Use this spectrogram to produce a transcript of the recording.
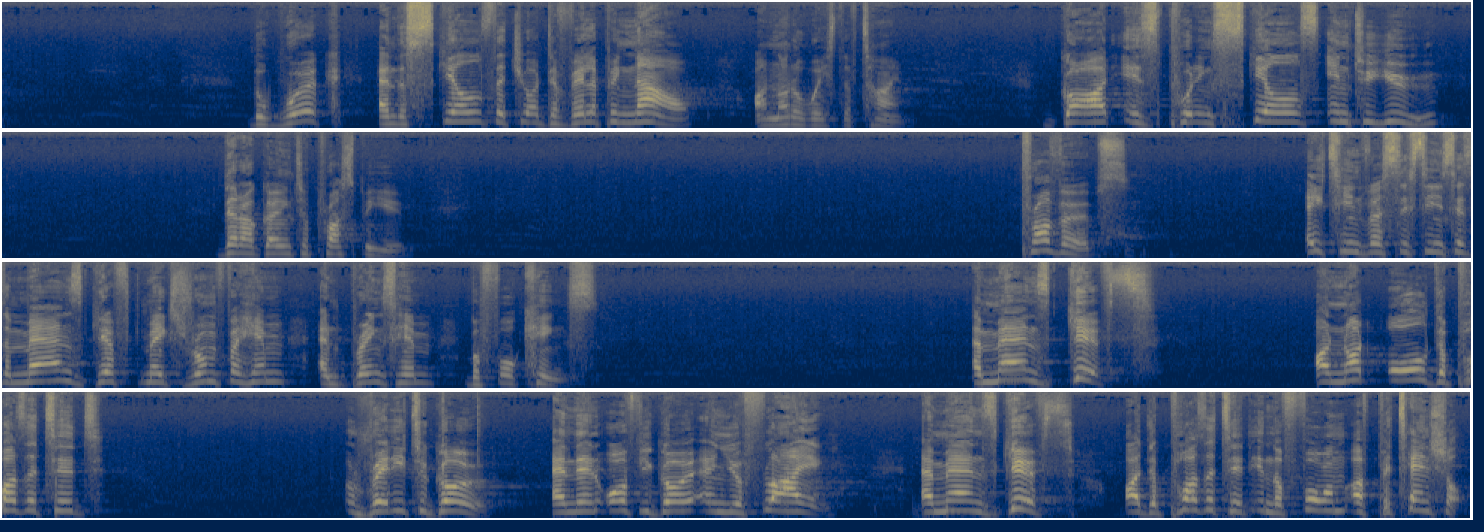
The work and the skills that you're developing now are not a waste of time. God is putting skills into you that are going to prosper you. Proverbs 18, verse 16 says, A man's gift makes room for him and brings him before kings. A man's gifts are not all deposited ready to go, and then off you go and you're flying. A man's gifts are deposited in the form of potential,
